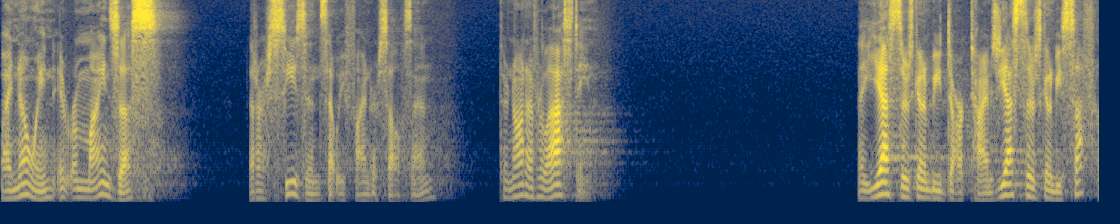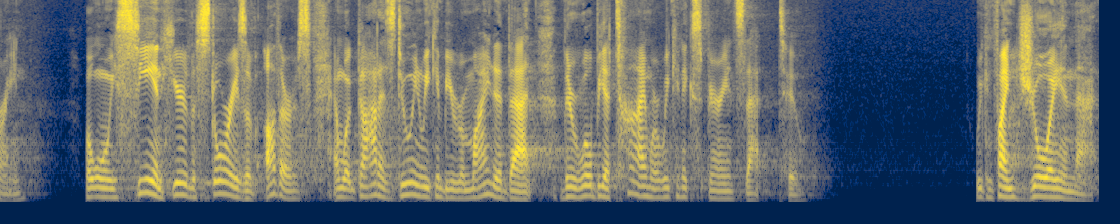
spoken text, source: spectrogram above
by knowing it reminds us that our seasons that we find ourselves in, they're not everlasting. That yes, there's going to be dark times. Yes, there's going to be suffering. But when we see and hear the stories of others and what God is doing, we can be reminded that there will be a time where we can experience that too. We can find joy in that.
